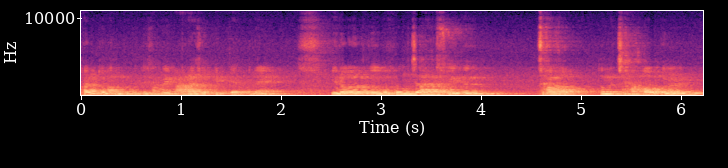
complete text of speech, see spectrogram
활동하는 부분들이 상당히 많아졌기 때문에 이런 그 혼자 할 수 있는 작업 또는 창업을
